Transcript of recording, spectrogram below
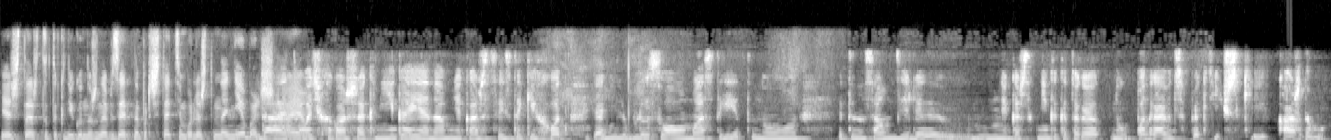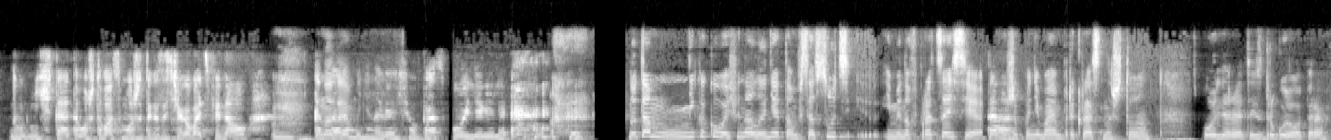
Я считаю, что эту книгу нужно обязательно прочитать, тем более, что она небольшая. Да, это очень хорошая книга, и она, мне кажется, из таких вот... Я не люблю слово «мастрит», но это на самом деле, мне кажется, книга, которая ну, понравится практически каждому. Ну, не считая того, что вас может разочаровать финал, который мы ненавязчиво проспойлерили. Ну там никакого финала нет, там вся суть именно в процессе. Да. Мы уже понимаем прекрасно, что спойлеры это из другой оперы.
